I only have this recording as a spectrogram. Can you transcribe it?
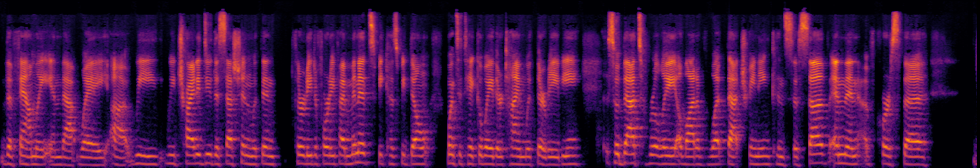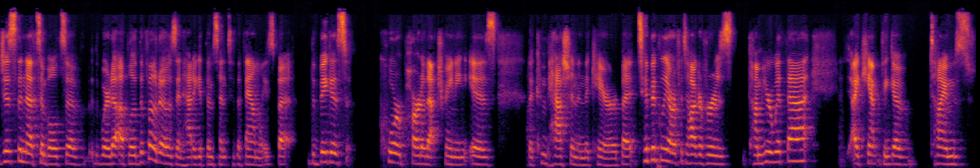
the family in that way. Uh, we we try to do the session within 30 to 45 minutes because we don't want to take away their time with their baby. So that's really a lot of what that training consists of. And then, of course, the just the nuts and bolts of where to upload the photos and how to get them sent to the families. But the biggest core part of that training is the compassion and the care. But typically, our photographers come here with that. I can't think of times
